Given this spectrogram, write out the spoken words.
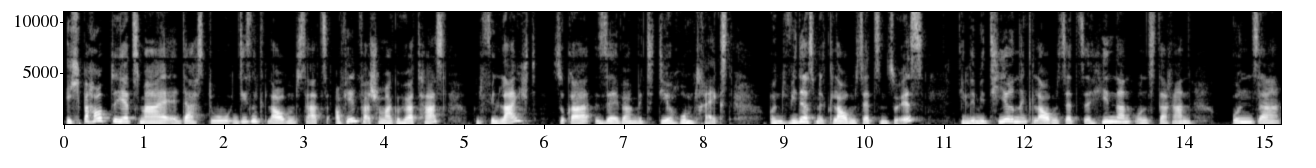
Ich behaupte jetzt mal, dass du diesen Glaubenssatz auf jeden Fall schon mal gehört hast und vielleicht sogar selber mit dir rumträgst. Und wie das mit Glaubenssätzen so ist, die limitierenden Glaubenssätze hindern uns daran, unser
